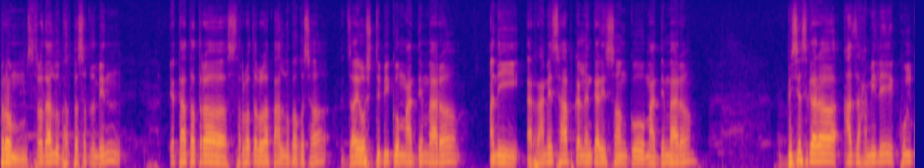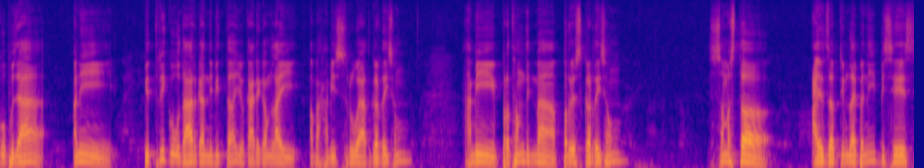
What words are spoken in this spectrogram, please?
परम श्रद्धालु भक्त सदनबिन यतातत्र सर्वत्रबाट पाल्नुभएको छ। जय होस् टिभीको माध्यमबाट अनि रामेछाप कल्याणकारी सङ्घको माध्यमबाट विशेष गरेर आज हामीले कुलको पूजा अनि पितृको उद्धारका निमित्त यो कार्यक्रमलाई अब हामी सुरुवात गर्दैछौँ। हामी प्रथम दिनमा प्रवेश गर्दैछौँ। समस्त आयोजक टिमलाई पनि विशेष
